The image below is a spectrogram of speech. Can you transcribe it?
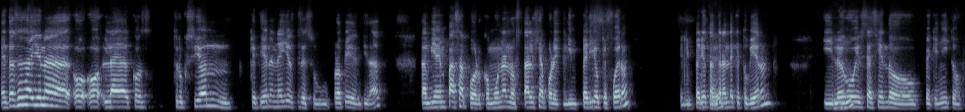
Entonces hay una, o, o la construcción que tienen ellos de su propia identidad también pasa por como una nostalgia por el imperio que fueron, el imperio tan grande que tuvieron, y luego irse haciendo pequeñito.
